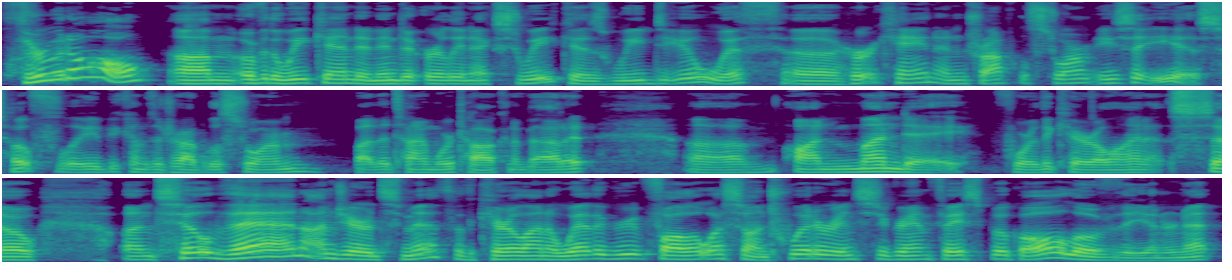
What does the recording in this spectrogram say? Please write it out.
through it all um, over the weekend and into early next week as we deal with uh, hurricane and tropical storm Isaias. Hopefully, it becomes a tropical storm by the time we're talking about it um, on Monday for the Carolinas. So until then, I'm Jared Smith with the Carolina Weather Group. Follow us on Twitter, Instagram, Facebook, all over the internet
